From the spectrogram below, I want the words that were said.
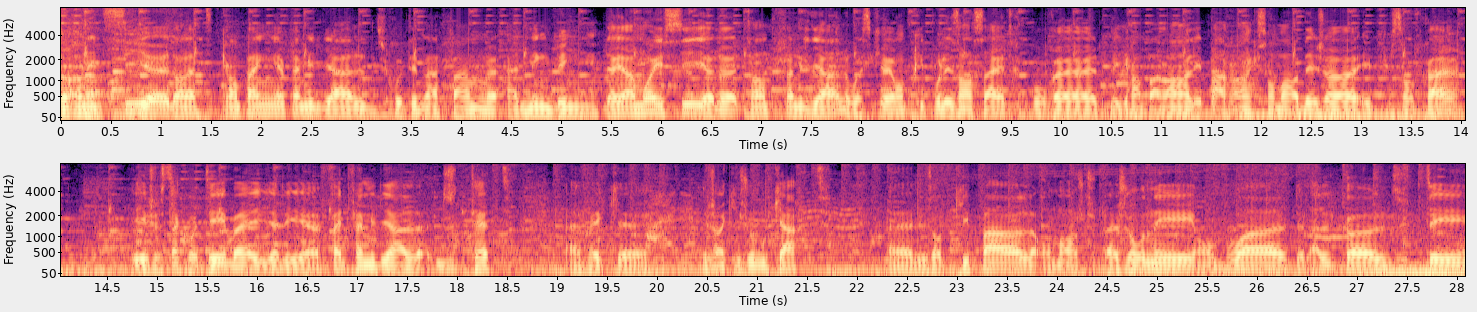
Donc on est ici euh, dans la petite campagne familiale du côté de ma femme à Ningbing. Derrière moi ici, il y a le temple familial où est-ce qu'on prie pour les ancêtres, pour euh, les grands-parents, les parents qui sont morts déjà et puis son frère. Et juste à côté, ben, il y a les euh, fêtes familiales du Tête avec euh, les gens qui jouent aux cartes, euh, les autres qui parlent, on mange toute la journée, on boit de l'alcool, du thé,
